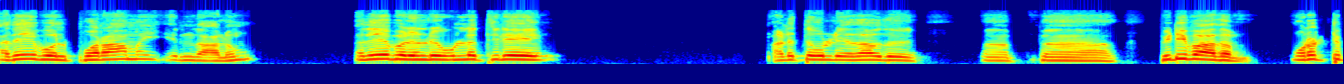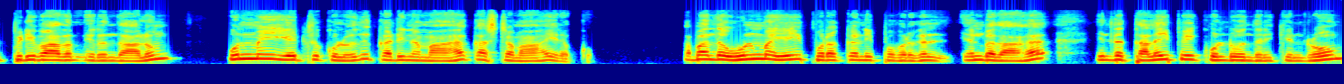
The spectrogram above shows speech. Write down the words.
அதேபோல் பொறாமை இருந்தாலும் அதேபோல் என்னுடைய உள்ளத்திலே அடுத்தவருடைய ஏதாவது பிடிவாதம் முரட்டு பிடிவாதம் இருந்தாலும் உண்மையை ஏற்றுக்கொள்வது கடினமாக கஷ்டமாக இருக்கும். அப்ப அந்த உண்மையை புறக்கணிப்பவர்கள் என்பதாக இந்த தலைப்பை கொண்டு வந்திருக்கின்றோம்.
